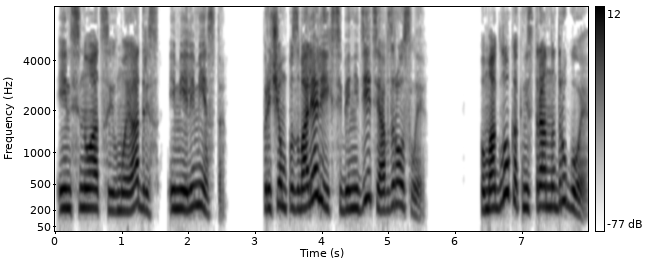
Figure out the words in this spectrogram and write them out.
и инсинуации в мой адрес имели место. Причем позволяли их себе не дети, а взрослые. Помогло, как ни странно, другое.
